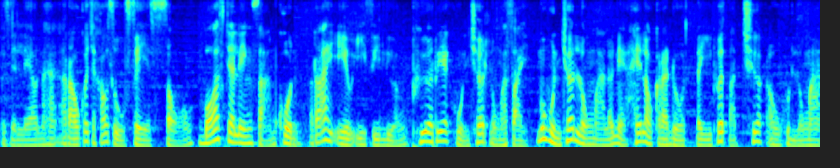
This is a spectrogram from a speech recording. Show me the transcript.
50%แล้วนะฮะ เราก็จะเข้าสู่เฟส2บอสจะเล็ง 3 คนไล่เอลีสีเหลืองเพื่อเรียกหุ่นเชิดลงมาใส่ เมื่อหุ่นเชิดลงมาแล้วเนี่ยให้เรากระโดดตีเพื่อตัดเชือกเอาหุ่นลงมา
